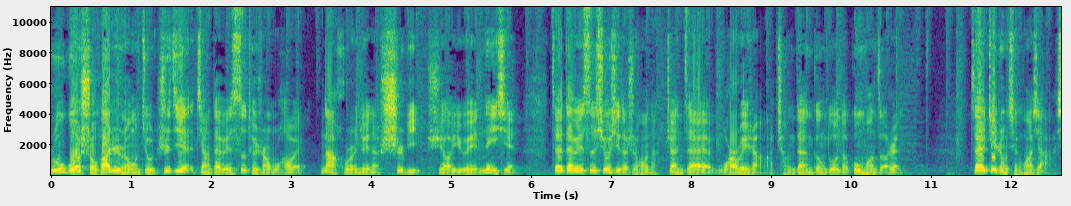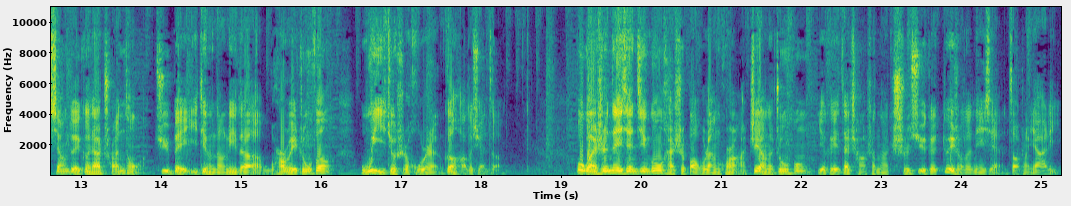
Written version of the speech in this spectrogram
如果首发阵容就直接将戴维斯推上五号位，那湖人队呢势必需要一位内线，在戴维斯休息的时候呢，站在五号位上啊，承担更多的攻防责任。在这种情况下，相对更加传统、具备一定能力的五号位中锋。无疑就是湖人更好的选择，不管是内线进攻还是保护篮筐啊，这样的中锋也可以在场上呢持续给对手的内线造成压力。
